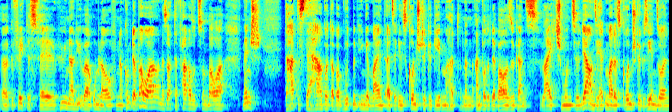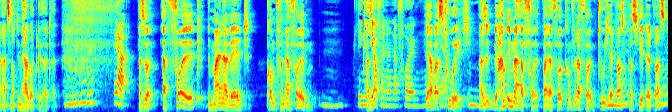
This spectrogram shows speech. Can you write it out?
äh, gepflegtes Fell, Hühner, die überall rumlaufen. Dann kommt der Bauer und da sagt der Pfarrer so zum Bauer, Mensch, da hat es der Herrgott aber gut mit ihnen gemeint, als er dieses Grundstück gegeben hat. Und dann antwortet der Bauer so ganz leicht schmunzelt, ja, und sie hätten mal das Grundstück sehen sollen, als es noch dem Herrgott gehört hat. Ja. Also Erfolg in meiner Welt kommt von Erfolgen. Mhm. Dinge, also, die aufeinander folgen. Ne? Ja, was ja. tue ich? Mhm. Also wir haben immer Erfolg, weil Erfolg kommt von Erfolgen. Tue ich mhm. etwas, passiert etwas. Mhm.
